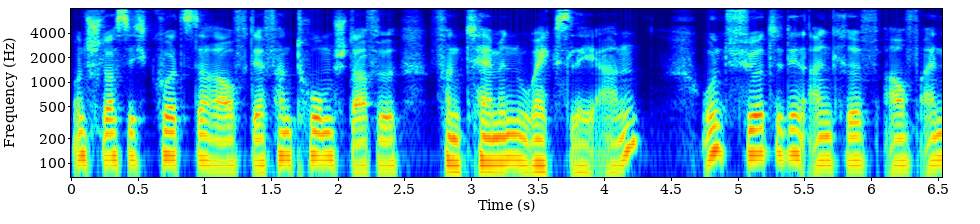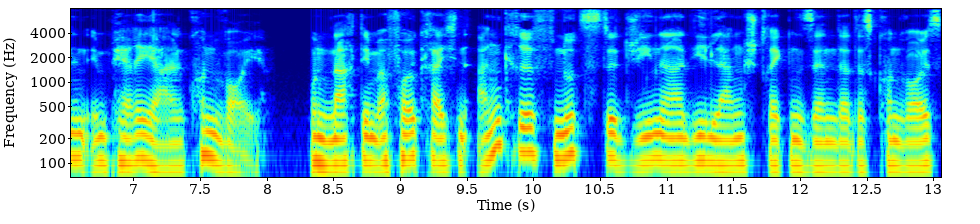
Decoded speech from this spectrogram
und schloss sich kurz darauf der Phantomstaffel von Tammin Wexley an und führte den Angriff auf einen imperialen Konvoi. Und nach dem erfolgreichen Angriff nutzte Gina die Langstreckensender des Konvois,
